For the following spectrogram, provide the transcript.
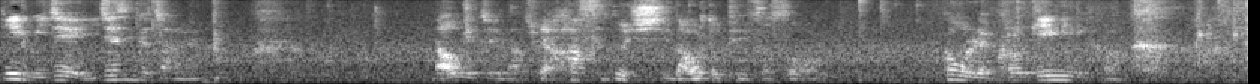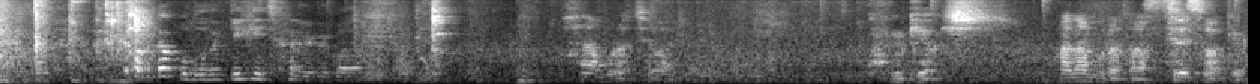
게임 이제 이제 생겼잖아요. 나오겠죠 나중에. 야 하스도 씨 나올 때부터 있었어 그건 원래 그런 게임이니까. 카드 갖고 노는 게임이잖아요 그거. 하나무라 제발 공격 씨 하나무라다 스트레스밖에 없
